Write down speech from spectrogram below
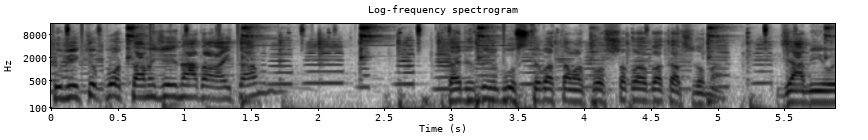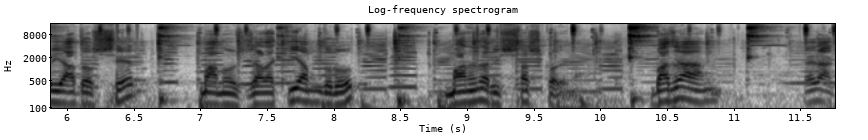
তুমি একটু পড়তে, আমি যদি না দাঁড়াইতাম তাহলে তুমি বুঝতে পারতো আমার প্রশ্ন করার দরকার ছিল না যে আমি ওই আদর্শের মানুষ যারা কিয়াম দরুদ মানে না, বিশ্বাস করে না। বাজান রাখ।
